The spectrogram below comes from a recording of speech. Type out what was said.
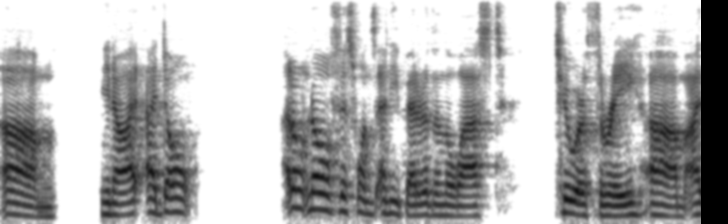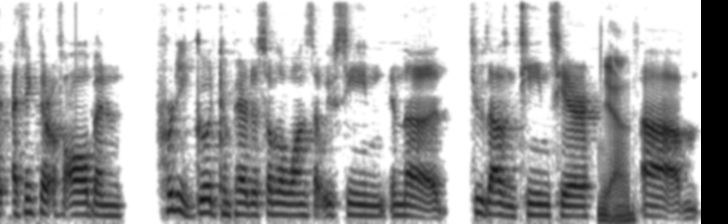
Um, you know, I, I don't I don't know if this one's any better than the last two or three. Um, I, I think they've all been pretty good compared to some of the ones that we've seen in the 2000 teens here. Yeah. Um,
